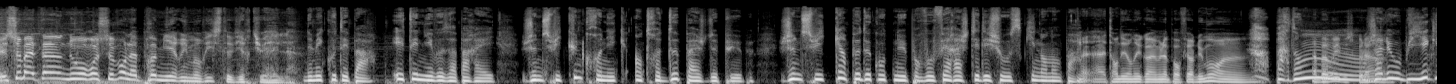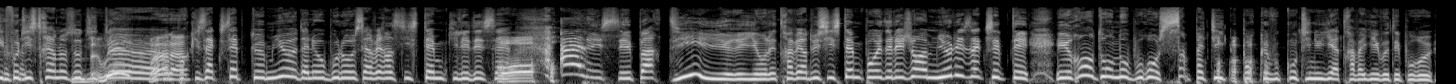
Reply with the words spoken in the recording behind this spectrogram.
Et ce matin, nous recevons la première humoriste virtuelle. Ne m'écoutez pas. Éteignez vos appareils. Je ne suis qu'une chronique entre deux pages de pub. Je ne suis qu'un peu de contenu pour vous faire acheter des choses qui n'en ont pas. Euh, attendez, on est quand même là pour faire de l'humour. hein. Pardon, Ah bah oui, parce que là- j'allais oublier qu'il faut distraire nos auditeurs oui, voilà. pour qu'ils acceptent mieux d'aller au boulot, servir un système qui les dessert. Oh. Allez, c'est parti Rions les travers du système pour aider les gens à mieux les accepter et rendons nos bourreaux sympathiques pour que vous continuiez à travailler et voter pour eux.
